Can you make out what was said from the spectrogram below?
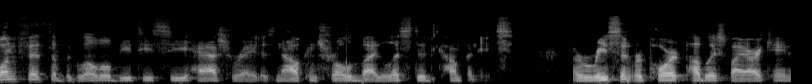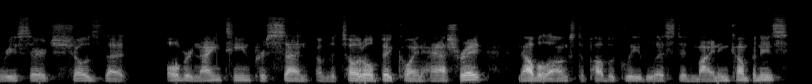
one fifth of the global BTC hash rate is now controlled by listed companies. A recent report published by Arcane Research shows that over 19% of the total Bitcoin hash rate now belongs to publicly listed mining companies.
